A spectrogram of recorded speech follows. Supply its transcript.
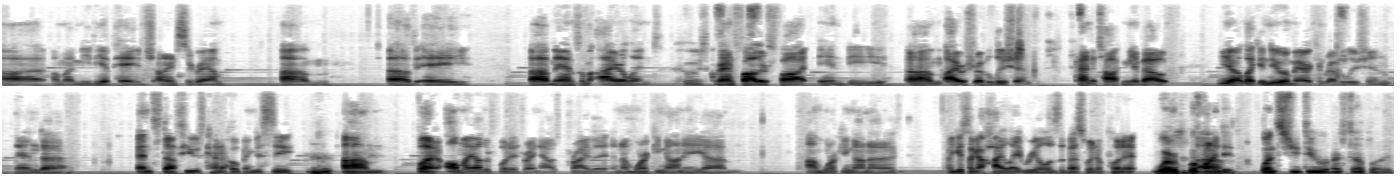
uh, on my media page on Instagram um, of a, a man from Ireland whose grandfather fought in the um, Irish Revolution, kind of talking about you know like a new American Revolution and uh, and stuff he was kind of hoping to see. Mhm. Um, but all my other footage right now is private, and I'm working on a um, I'm working on a I guess like a highlight reel is the best way to put it. Where will people find Um, it once you do eventually upload it?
